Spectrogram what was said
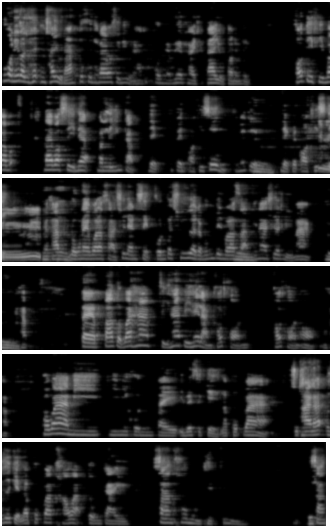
ทุกวันนี้เราจะยังใช้อยู่นะ ทุกคนยังได้วัคซีนนี้อยู่นะ ทุกคนในประเทศไทยได้อยู่ตอนเด็กๆ เขาตีพิมพ์ว่าได้วัคซีนเนี่ยมันลิงก์กับเด็กที่เป็นออทิซึมไม่เกิดเด็กเป็นออทิสติกนะครับลงในวารสารชื่อ Lancet คนก็เชื่อกันเพราะมันเป็นวารสารที่น่าเชื่อถือมากนะครับ แต่ปรากฏว่าห้าสี่ห้าปีให้หลังเขาถอนเขาถอนออกนะครับ เพราะว่ามีมีมีคนไป investigate แล้วพบว่าสุดท้ายแล้ว investigate แล้วพบว่าเขาอะจงใจสร้างข้อมูลเท็จขึ้นมาสร้าง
